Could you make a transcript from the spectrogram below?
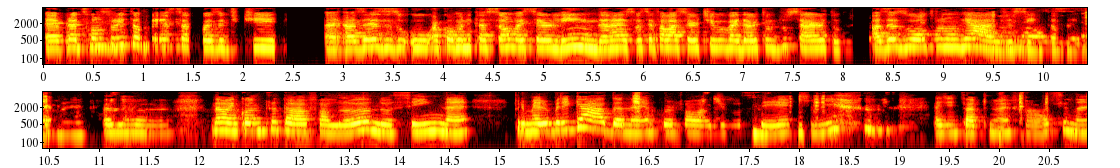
É, para desconstruir uhum. também essa coisa de que é, às vezes o, a comunicação vai ser linda, né? Se você falar assertivo, vai dar tudo certo. Às vezes o outro não reage assim também. Né? Uhum. Não, enquanto você estava falando, assim, né? Primeiro, obrigada, né, por falar de você aqui. A gente sabe que não é fácil, né?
